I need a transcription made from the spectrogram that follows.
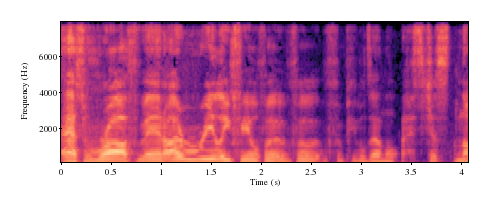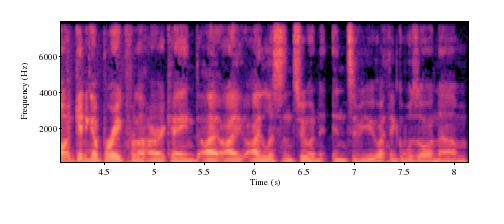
That's rough, man. I really feel for, for, for people down the. It's just not getting a break from the hurricane. I, I, I listened to an interview. I think it was on um,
